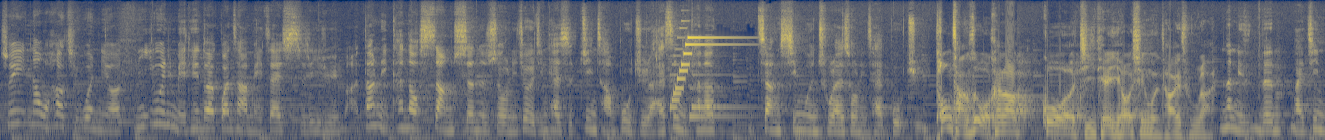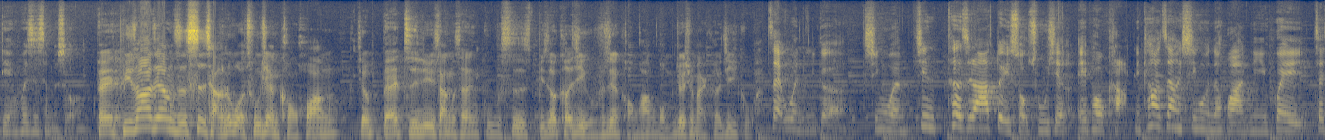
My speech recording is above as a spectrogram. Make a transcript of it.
所以，那我好奇问你哦，你因为你每天都在观察美债殖利率嘛，当你看到上升的时候，你就已经开始进场布局了，还是你看到这样新闻出来的时候你才布局？通常是我看到过。过了几天以后，新闻才会出来。那你的买进点会是什么时候？对，比如说它这样子，市场如果出现恐慌，就比如殖利率上升，股市，比如说科技股出现恐慌，我们就去买科技股啊。再问一个新闻，进特斯拉对手出现了 Apple Car，你看到这样新闻的话，你会再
